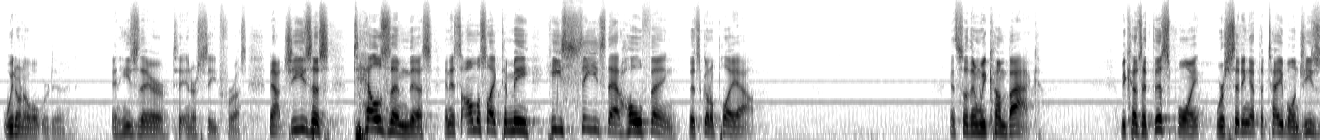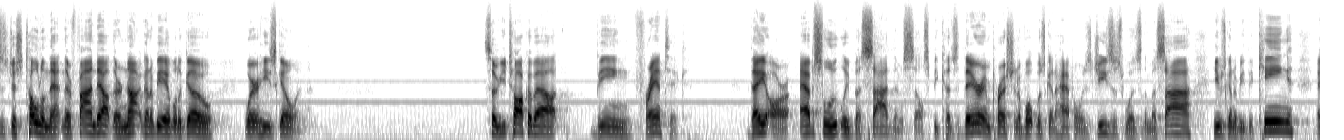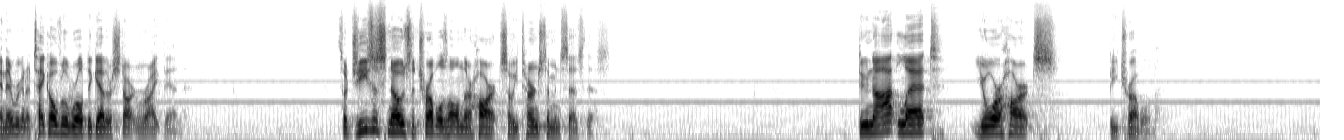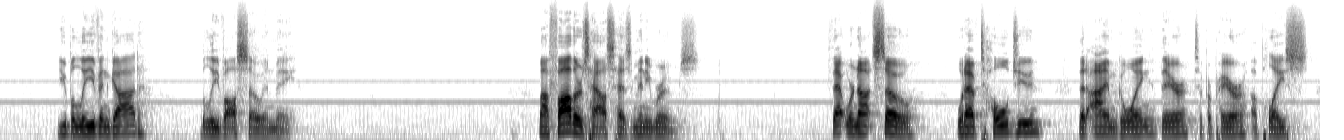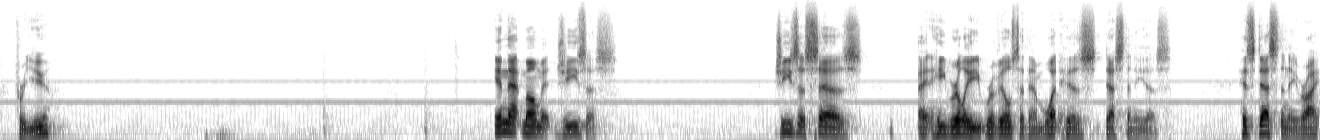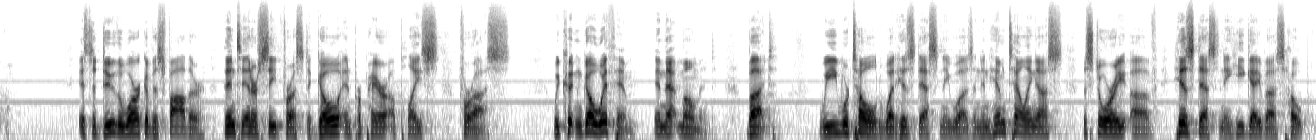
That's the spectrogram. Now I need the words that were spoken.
we don't know what we're doing. And He's there to intercede for us. Now, Jesus tells them this, and it's almost like to me, He sees that whole thing that's going to play out. And so then we come back. Because at this point, we're sitting at the table, and Jesus just told them that, and they find out they're not going to be able to go where He's going. So you talk about being frantic. They are absolutely beside themselves because their impression of what was going to happen was Jesus was the Messiah, he was going to be the king, and they were going to take over the world together starting right then. So Jesus knows the troubles on their heart, so he turns to them and says this Do not let your hearts be troubled. You believe in God, believe also in me. My Father's house has many rooms. If that were not so, would I have told you that I am going there to prepare a place for you? In that moment, Jesus, Jesus says, and he really reveals to them what his destiny is. His destiny, right, is to do the work of his Father, then to intercede for us, to go and prepare a place for us. We couldn't go with him in that moment, but we were told what his destiny was. And in him telling us the story of his destiny, he gave us hope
